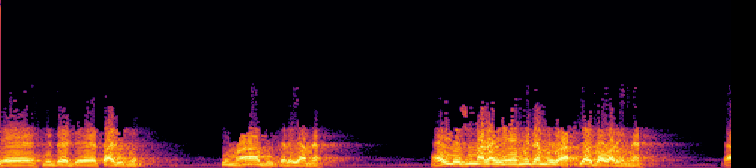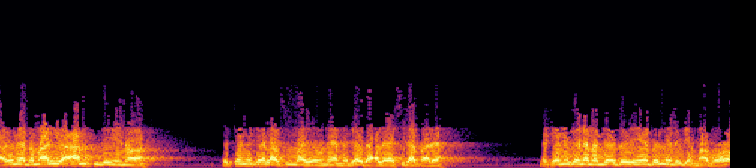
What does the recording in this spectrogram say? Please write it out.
တယ်မြတ်တဲ့တယ်စသည်ဖြင့်ရှိမှပြီးတလည်းရမယ်အဲဒီလိုရှိမှလိုက်ရင်မြတ်တဲ့မှုကကြောက်သွားပါလိမ့်မယ် ဒါပေမဲ့တမာရီကအာမရှိသေးရင်တော့တစ်ချက်နှစ်ချက်လောက်ရှိမှယုံနဲ့မကြောက်တာလည်းရှိတတ်ပါတယ်တစ်ချက်နှစ်ချက်နဲ့မကြောက်သေးရင်ဘုန်းကြီးလူချက်မှပေါ့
